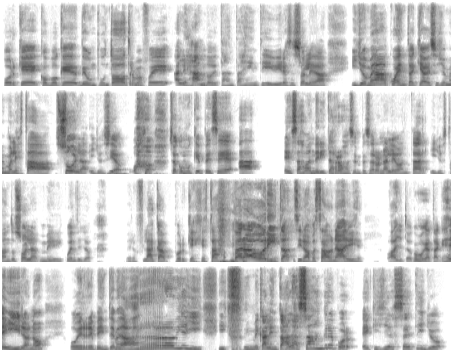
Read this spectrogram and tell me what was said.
Porque como que de un punto a otro me fue alejando de tanta gente y vivir esa soledad. Y yo me daba cuenta que a veces yo me molestaba sola y yo decía, wow, o sea, como que empecé a esas banderitas rojas se empezaron a levantar y yo estando sola me di cuenta y yo, pero flaca, porque es que estás para ahorita si no ha pasado nada? Y dije, ay, yo tengo como que ataques de ira, ¿no? O de repente me daba rabia y, y, me calentaba la sangre por X, Y, Z y yo,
